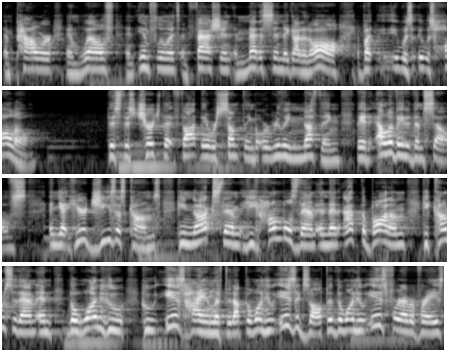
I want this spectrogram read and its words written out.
and power and wealth and influence and fashion and medicine. They got it all, but it was, it was hollow. This, this church that thought they were something but were really nothing. They had elevated themselves. And yet here Jesus comes, he knocks them, he humbles them, and then at the bottom, he comes to them, and the one who, who is high and lifted up, the one who is exalted, the one who is forever praised,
